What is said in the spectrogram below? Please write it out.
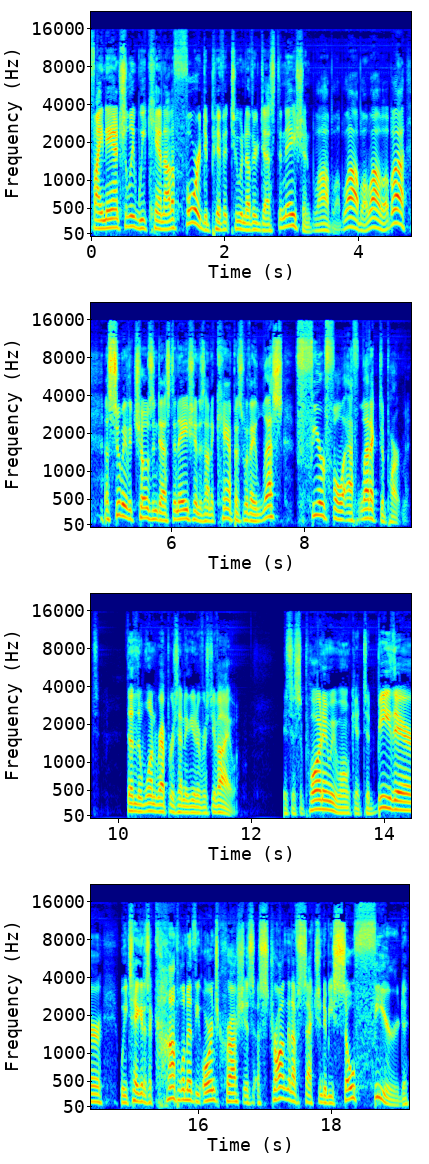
Financially, we cannot afford to pivot to another destination. Blah, blah, blah, blah, blah, blah, blah. Assuming the chosen destination is on a campus with a less fearful athletic department than the one representing the University of Iowa. It's disappointing. We won't get to be there. We take it as a compliment. The Orange Krush is a strong enough section to be so feared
